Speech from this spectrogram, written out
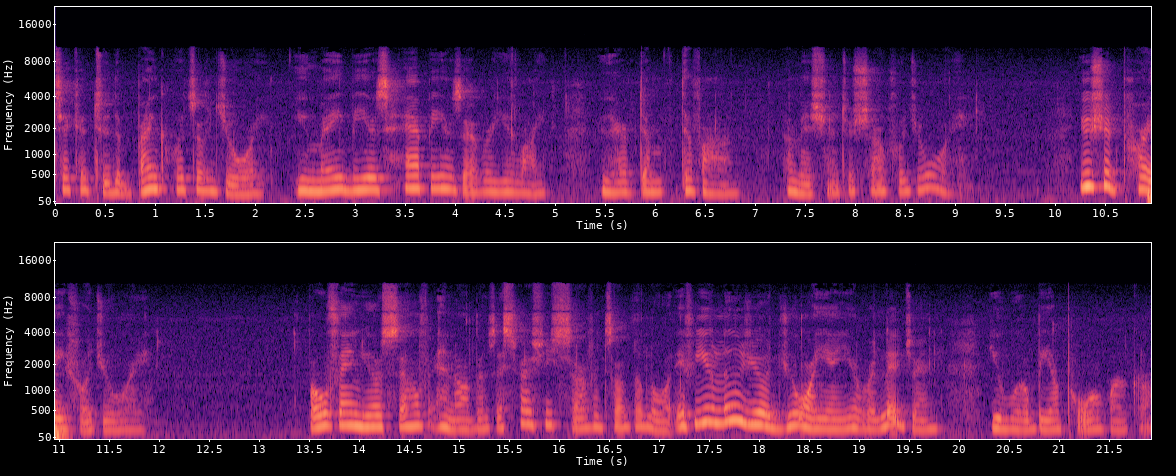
ticket to the banquets of joy. You may be as happy as ever you like. You have divine permission to shout for joy. You should pray for joy both in yourself and others, especially servants of the Lord. If you lose your joy in your religion, you will be a poor worker.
